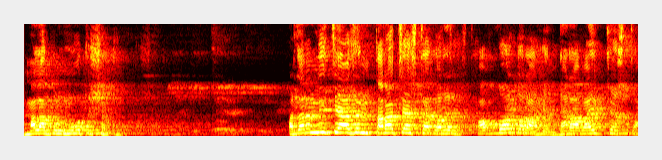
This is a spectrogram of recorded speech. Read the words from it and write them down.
মালাকুল মৌতের সাথে। আর যারা নিচে আছেন, তারা চেষ্টা করেন, অব্যাহত রাখেন, ধারাবাহিক চেষ্টা।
